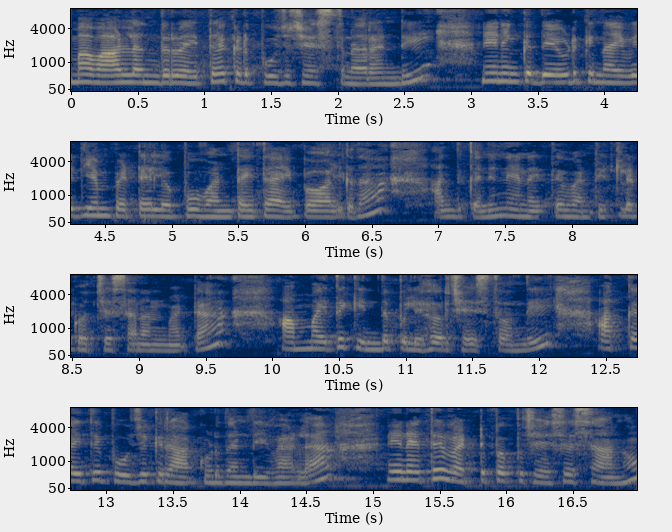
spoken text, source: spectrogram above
మా వాళ్ళందరూ అయితే ఇక్కడ పూజ చేస్తున్నారండి. నేను ఇంకా దేవుడికి నైవేద్యం పెట్టేలోపు వంట అయితే అయిపోవాలి కదా. అందుకని నేనైతే వంటిట్లోకి వచ్చేసానమాట అమ్మ అయితే కింద పులిహోర చేస్తోంది. అక్క అయితే పూజకి రాకూడదండి ఇవాళ. నేనైతే వట్టిపప్పు చేసేసాను.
